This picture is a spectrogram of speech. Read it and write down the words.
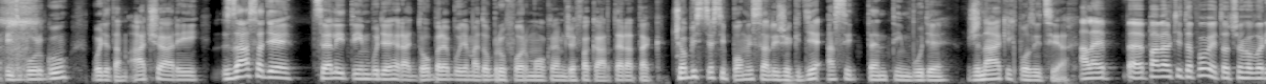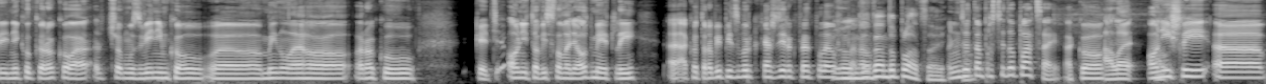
Pittsburghu, bude tam Achari. V zásade celý tým bude hrať dobre, bude mať dobrú formu okrem Jeffa Cartera, tak čo by ste si pomysleli, že kde asi ten tým bude, že na akých pozíciách? Ale e, Pavel ti to povie, to, čo hovorí niekoľko rokov a čo mu s výnimkou e, minulého roku, keď oni to vyslovene odmietli, ako to robí Pittsburgh každý rok pred playoff. On to Pavel? tam doplácaj. Oni to tam proste doplácaj. Ako, Ale- oni išli, uh,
